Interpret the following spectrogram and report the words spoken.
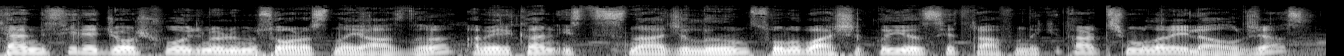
Kendisiyle George Floyd'un ölümü sonrasında yazdığı Amerikan İstisnacılığın Sonu başlıklı yazısı etrafındaki tartışmaları ele alacağız.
